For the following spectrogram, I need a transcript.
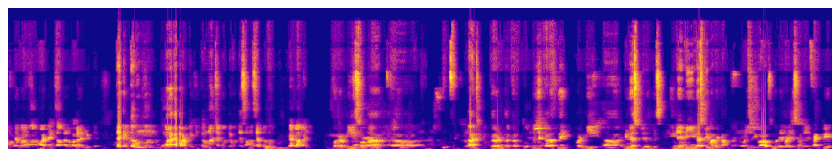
मोठ्या प्रमाणात वाढल्याचं आपल्याला बघायला मिळते तर तरुण म्हणून तुम्हाला काय वाटतं की तरुणांच्या कोणत्या कोणत्या समस्या दूर घडला पाहिजे? बघा मी स्वतः राजकीकरण तर करतो म्हणजे करत नाही पण मी इंडस्ट्री म्हणजे मी इंडस्ट्रीमध्ये काम करतो. आणि मध्ये माझी स्वतःची फॅक्टरी आहे.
